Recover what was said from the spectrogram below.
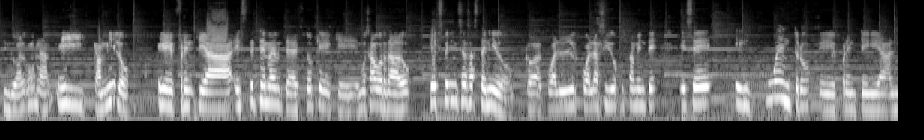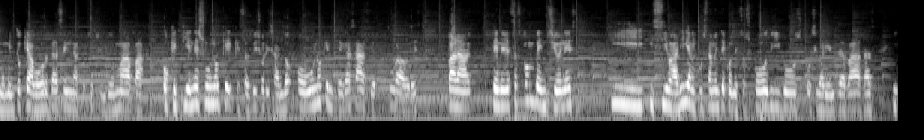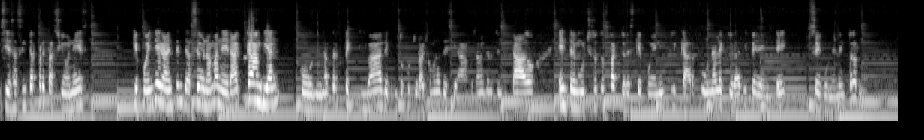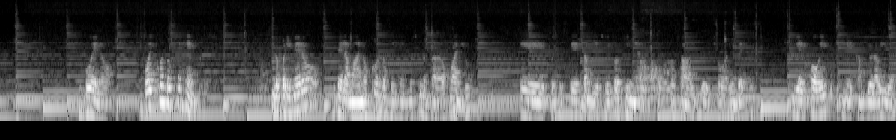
Sin duda alguna. Y Camilo, eh, frente a este tema, frente a esto que, que, hemos abordado, ¿qué experiencias has tenido? ¿Cuál, cuál ha sido justamente ese encuentro eh, frente al momento que abordas en la construcción de un mapa o que tienes uno que, que estás visualizando o uno que entregas a ciertos jugadores para tener esas convenciones y, y, si varían justamente con estos códigos o si varían entre razas y si esas interpretaciones que pueden llegar a entenderse de una manera cambian con una perspectiva de punto cultural, como nos decía justamente nuestro invitado, entre muchos otros factores que pueden implicar una lectura diferente según el entorno. Bueno, voy con dos ejemplos. Lo primero, de la mano con los ejemplos que nos ha dado Juancho, eh, pues es que también soy ustedes lo saben, lo he dicho varias veces, y el Hobbit me cambió la vida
